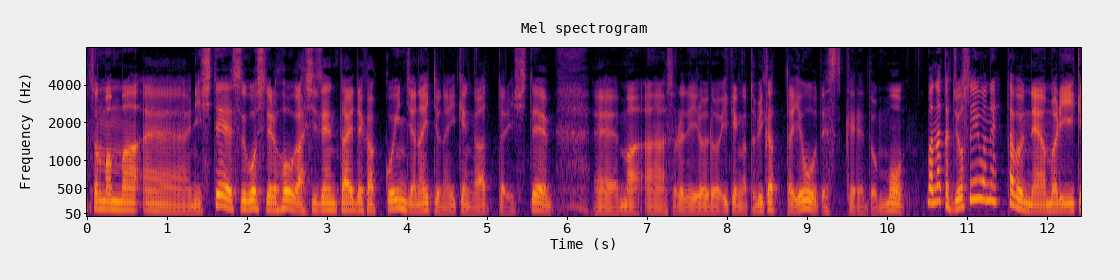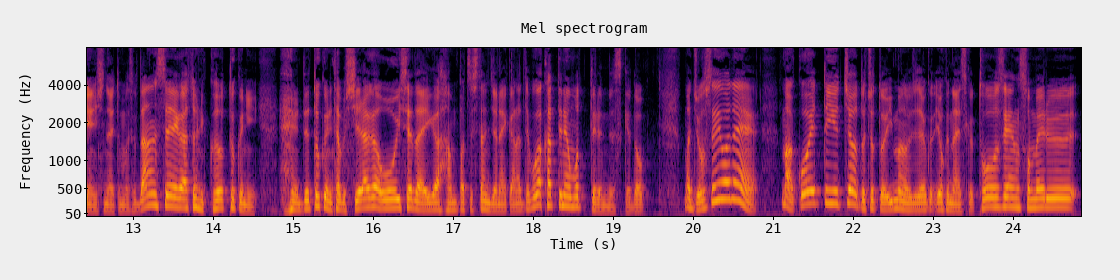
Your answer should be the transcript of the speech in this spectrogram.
そのまんま、えーにして過ごしてる方が自然体でかっこいいんじゃないっていうような意見があったりして、えーまあ、それでいろいろ意見が飛び交ったようですけれども、まあなんか女性はね、多分ね、あんまり意見しないと思うんですけど、男性がとにかく特に、で、特に多分白髪多い世代が反発したんじゃないかなって僕は勝手に思ってるんですけど、まあ女性はね、まあこうやって言っちゃうとちょっと今の時代よくよくないですけど、当然染める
